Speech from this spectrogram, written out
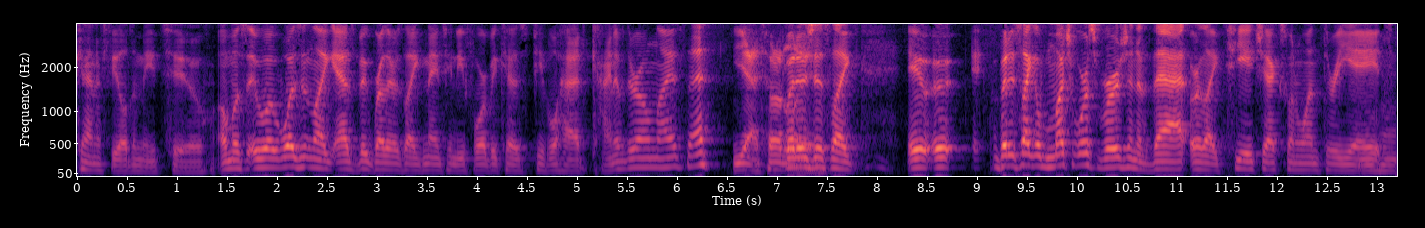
kind of feel to me too. Almost, it wasn't like as Big Brother as like 1984 because people had kind of their own lives then. yeah. Totally. But it was just like, it, it- but it's like a much worse version of that, or like THX 1138. Mm-hmm.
